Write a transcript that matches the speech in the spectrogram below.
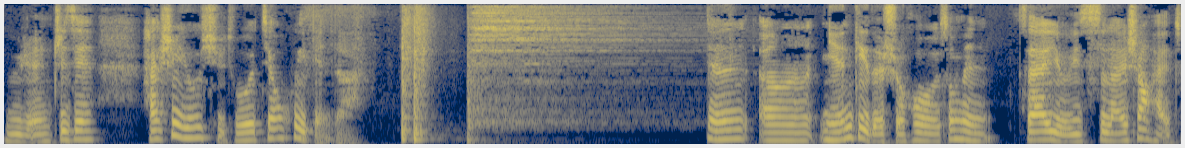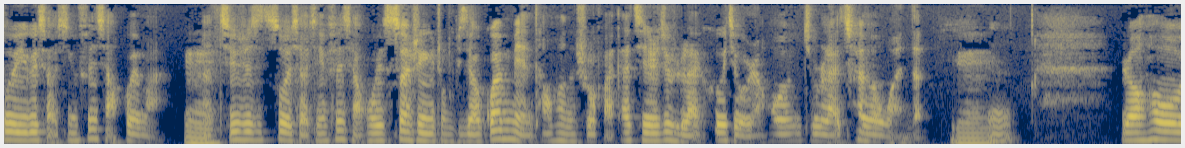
与人之间还是有许多交汇点的。前嗯年底的时候，松本在有一次来上海做一个小型分享会嘛，嗯其实做小型分享会算是一种比较冠冕堂皇的说法，他其实就是来喝酒，然后就是来串门玩的。嗯嗯然后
